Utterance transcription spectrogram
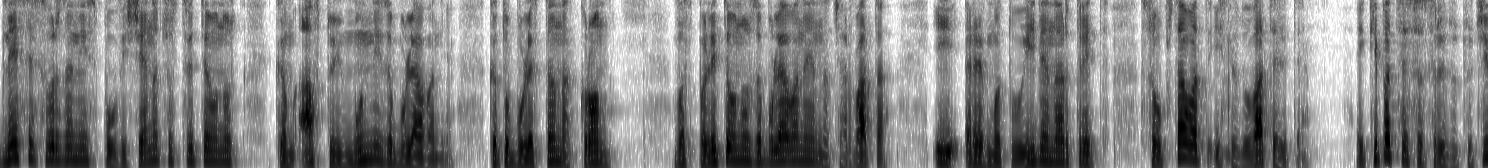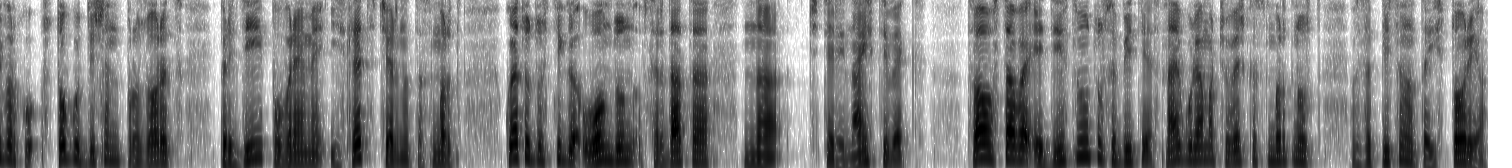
днес е свързани с повишена чувствителност към автоимунни заболявания, като болестта на крон, възпалително заболяване на червата и ревматоиден артрит, съобщават изследователите. Екипът се съсредоточи върху 100 годишен прозорец преди, по време и след черната смърт, която достига Лондон в средата на 14 век – това остава единственото събитие с най-голяма човешка смъртност в записаната история,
